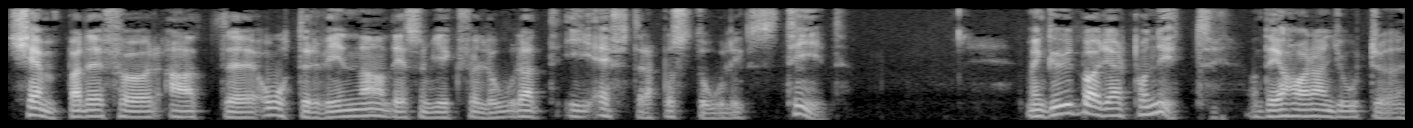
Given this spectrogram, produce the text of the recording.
kämpade för att eh, återvinna det som gick förlorat i efterapostoliks tid. Men Gud börjar på nytt och det har han gjort. Eh,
